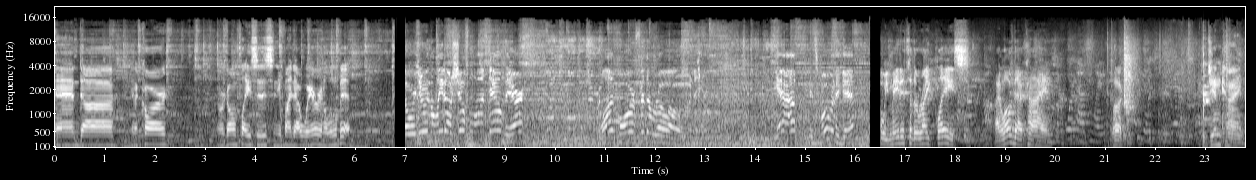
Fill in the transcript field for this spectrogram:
and uh, in a car. And we're going places and you'll find out where in a little bit. Doing the Lido shuffle on down there. One more for the road. Yeah, it's moving again. We made it to the right place. I love that kind. Look, the gin kind.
